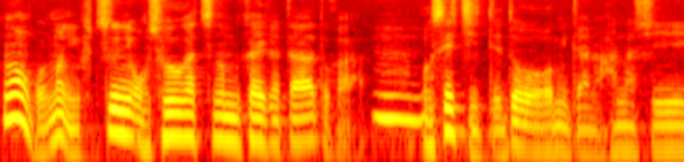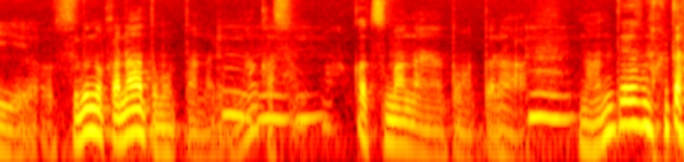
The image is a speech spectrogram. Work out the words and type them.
なんか何普通にお正月の迎え方とか、うん。おせちってどうみたいな話をするのかなと思ったんだけど、うんなんかそなんかつまんないなと思ったら、うん。なんでまた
